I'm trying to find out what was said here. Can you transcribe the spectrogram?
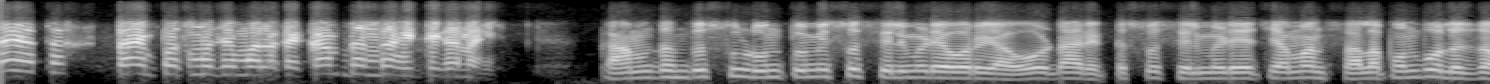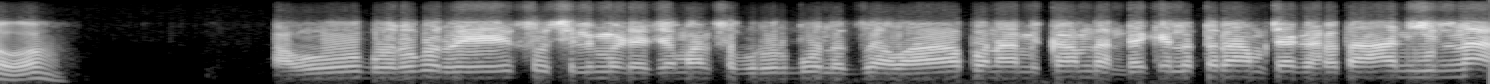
काय आता? टाइमपास म्हणजे कामधंदो सोडून तुम्ही सोशल मीडियावर यावं डायरेक्ट सोशल मीडियाच्या माणसाला पण बोलत जावा. अहो बरोबर आहे. सोशल मीडियाच्या माणसाबरोबर बोलत जावा. पण आम्ही कामधंदा केला तर आमच्या घरात आण येईल ना.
